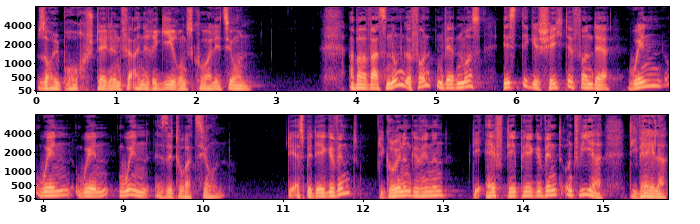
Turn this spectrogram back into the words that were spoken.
Sollbruchstellen für eine Regierungskoalition. Aber was nun gefunden werden muss, ist die Geschichte von der Win-Win-Win-Win-Situation. Die SPD gewinnt, die Grünen gewinnen, die FDP gewinnt und wir, die Wähler,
